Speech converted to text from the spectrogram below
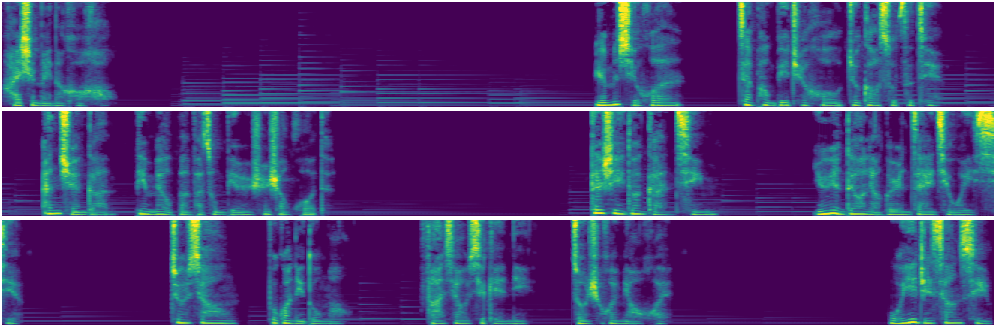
还是没能和好。人们喜欢在碰壁之后就告诉自己，安全感并没有办法从别人身上获得。但是，一段感情永远都要两个人在一起维系。就像不管你多忙，发消息给你总是会秒回。我一直相信，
